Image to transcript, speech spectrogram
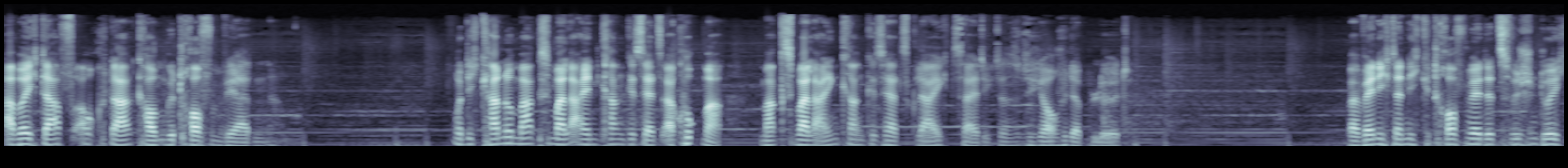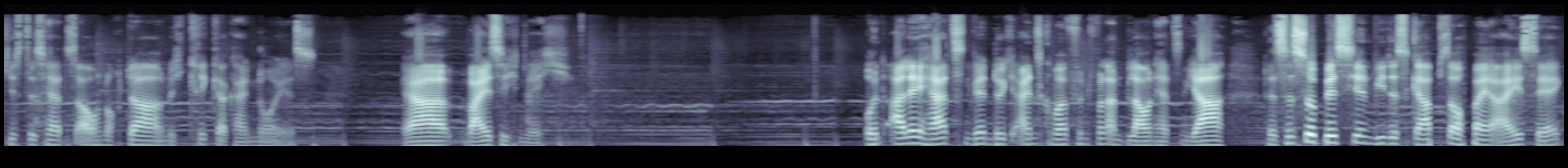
Aber ich darf auch da kaum getroffen werden. Und ich kann nur maximal ein krankes Herz... Ah, guck mal. Maximal ein krankes Herz gleichzeitig. Das ist natürlich auch wieder blöd. Weil wenn ich dann nicht getroffen werde zwischendurch, ist das Herz auch noch da und ich krieg gar kein neues. Ja, weiß ich nicht. Und alle Herzen werden durch 1,5 mal an blauen Herzen. Ja, das ist so ein bisschen wie das gab es auch bei Isaac.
